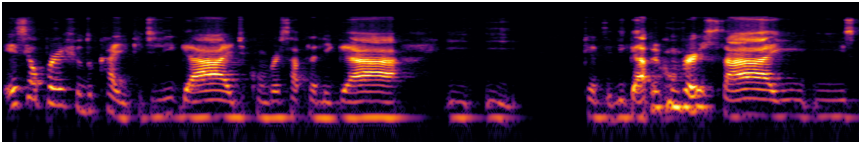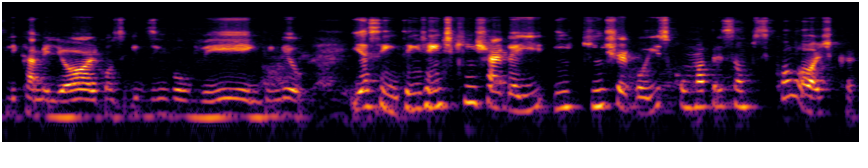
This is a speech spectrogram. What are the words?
esse é o perfil do Kaique, de ligar, de conversar para ligar, e, e, quer dizer, ligar para conversar e, e, explicar melhor, conseguir desenvolver, entendeu? E assim, tem gente que enxerga aí, que enxergou isso como uma pressão psicológica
